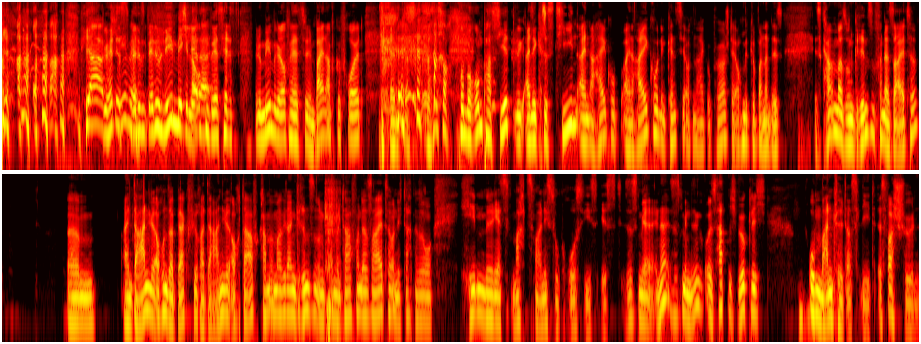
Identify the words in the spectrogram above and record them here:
ja, ja du hättest, wenn du, wenn du neben mir gelaufen wärst, hättest, wenn du neben mir gelaufen wärst, hättest du den Bein abgefreut. Ähm, das, das ist auch drumherum passiert. Eine Christine, ein Heiko, ein Heiko, den kennst du ja auch, den Heiko Pörsch, der auch mitgewandert ist. Es kam immer so ein Grinsen von der Seite. Ähm, ein Daniel, auch unser Bergführer Daniel, auch da kam immer wieder ein Grinsen und ein Kommentar von der Seite und ich dachte mir so, Himmel, jetzt macht's mal nicht so groß, wie es ist. Es ist mir, ne, es ist mir, es hat mich wirklich ummantelt das Lied. Es war schön.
